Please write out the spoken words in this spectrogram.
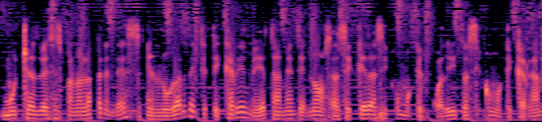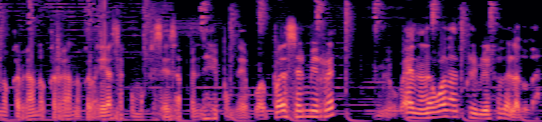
muchas veces cuando la aprendes, en lugar de que te cargue inmediatamente, no, o sea, se queda así como que el cuadrito, así como que cargando, cargando, cargando, cargando, y hasta como que se desapendeje, puede ser mi red, bueno, le voy a dar el privilegio de la duda.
